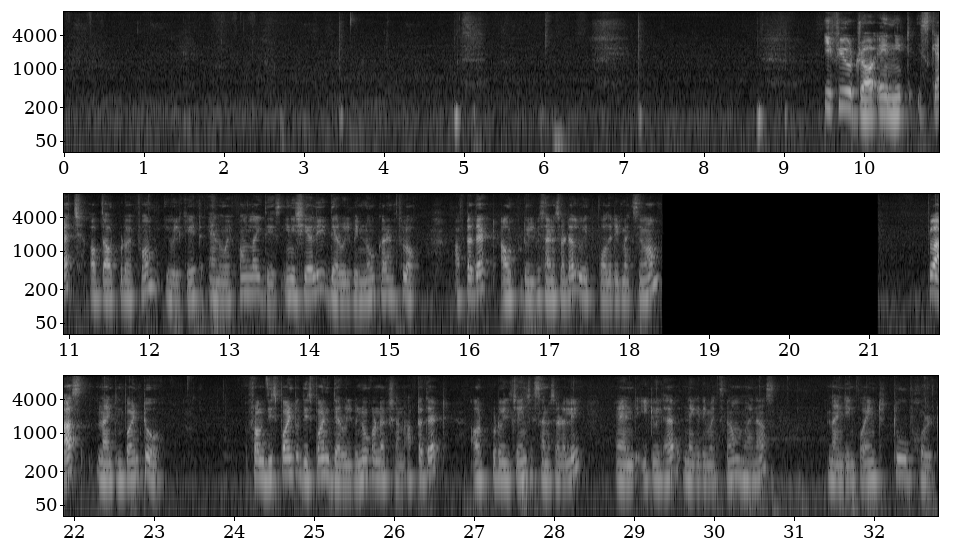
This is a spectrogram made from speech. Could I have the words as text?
If you draw a neat sketch of the output waveform, you will get an waveform like this. Initially, there will be no current flow. After that, output will be sinusoidal with positive maximum plus 19.2. From this point to this point, there will be no conduction. After that, output will change sinusoidally and it will have negative maximum minus 19.2 volt.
